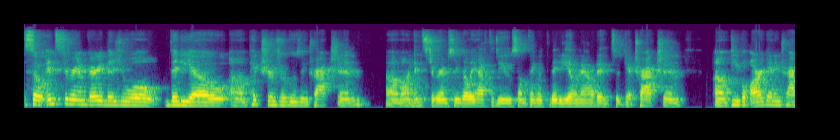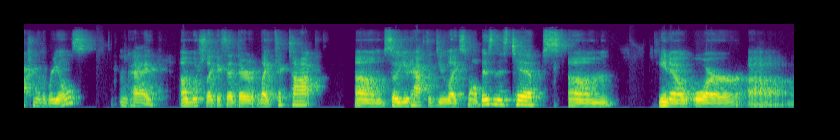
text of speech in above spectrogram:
so instagram very visual video. Um, pictures are losing traction um, on instagram. So you really have to do something with video now to, to get traction. Um, people are getting traction with reels okay? Um, which like i said they're like tiktok. Um, so you'd have to do like small business tips you know or uh,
